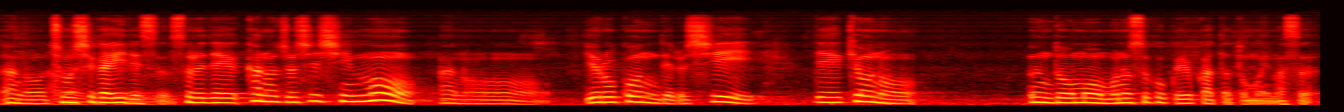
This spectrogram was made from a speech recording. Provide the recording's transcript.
あの調子がいいです。それで彼女自身もあの喜んでるし、で今日の運動もものすごく良かったと思います。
